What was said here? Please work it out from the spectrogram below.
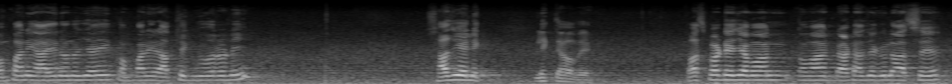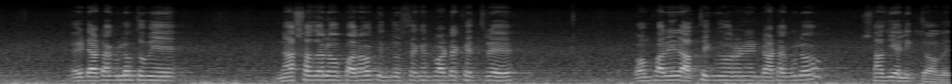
কোম্পানি আইন অনুযায়ী, কোম্পানির আর্থিক বিবরণী সাজিয়ে লিখতে হবে। ফার্স্ট পার্টে যেমন তোমার ডাটা যেগুলো আছে, এই ডাটাগুলো তুমি না সাজালেও পারো, কিন্তু সেকেন্ড পার্টের ক্ষেত্রে কোম্পানির আর্থিক বিবরণীর ডাটাগুলো সাজিয়ে লিখতে হবে।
